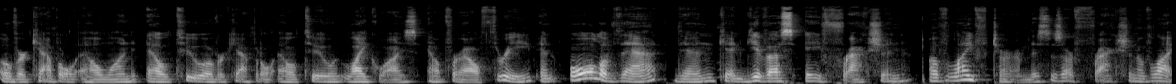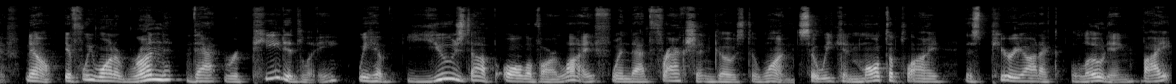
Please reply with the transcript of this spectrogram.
over capital L1, L2 over capital L2, likewise L for L3. And all of that then can give us a fraction of life term. This is our fraction of life. Now, if we want to run that repeatedly, we have used up all of our life when that fraction goes to 1. So we can multiply this periodic loading by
